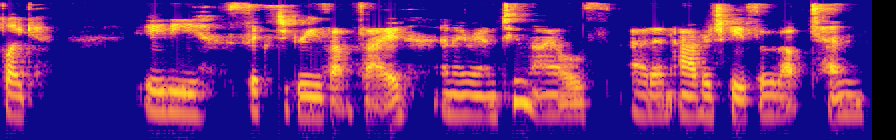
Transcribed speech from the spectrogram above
It's like 86 degrees outside, and I ran two miles at an average pace of about 10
